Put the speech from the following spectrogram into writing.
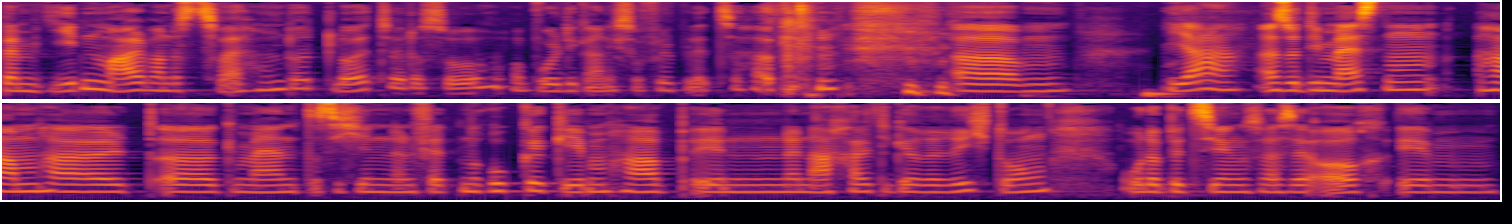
beim jeden Mal waren das 200 Leute oder so, obwohl die gar nicht so viele Plätze hatten. ähm, ja, also die meisten haben halt äh, gemeint, dass ich ihnen einen fetten Ruck gegeben habe in eine nachhaltigere Richtung oder beziehungsweise auch eben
